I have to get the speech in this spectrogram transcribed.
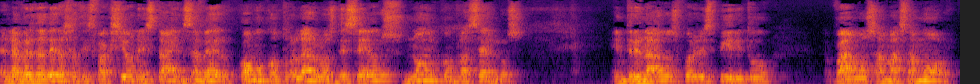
La verdadera satisfacción está en saber cómo controlar los deseos, no en complacerlos. Entrenados por el Espíritu, vamos a más amor,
